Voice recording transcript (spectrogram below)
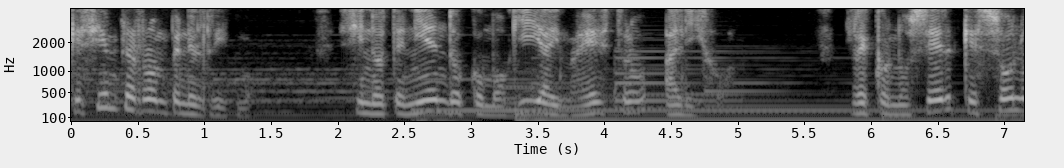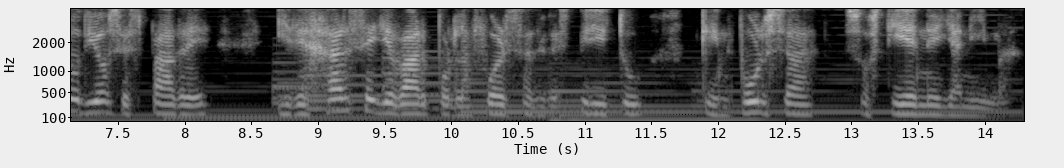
que siempre rompen el ritmo, sino teniendo como guía y maestro al Hijo. Reconocer que solo Dios es Padre y dejarse llevar por la fuerza del Espíritu que impulsa, sostiene y anima.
